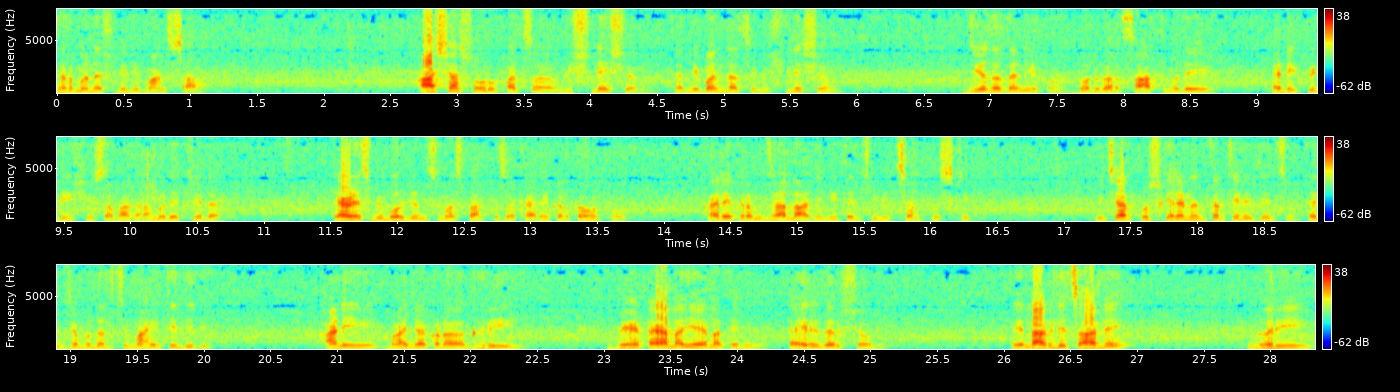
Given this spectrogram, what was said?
धर्म नसलेली माणसं आहोत. अशा स्वरूपाचं विश्लेषण त्या निबंधाचं विश्लेषण जी दादांनी एकोण दोन हजार सातमध्ये त्या डी पी डी सी सभागृहामध्ये केलं. त्यावेळेस मी बहुजन समाज पार्टीचा कार्यकर्ता होतो. कार्यक्रम झाला आणि मी त्यांची विचारपूस केली. विचारपूस केल्यानंतर त्यांनी त्यांची त्यांच्याबद्दलची माहिती दिली. आणि माझ्याकडं घरी भेटायला यायला त्यांनी तयारी दर्शवली. ते लागले चाले. घरी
